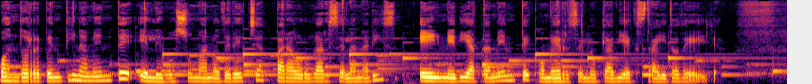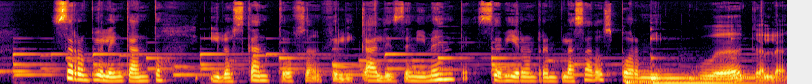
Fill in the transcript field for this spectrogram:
cuando repentinamente elevó su mano derecha para hurgarse la nariz e inmediatamente comerse lo que había extraído de ella. Se rompió el encanto y los cantos angelicales de mi mente se vieron reemplazados por mi guácala.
